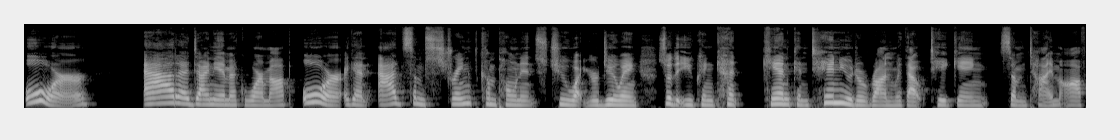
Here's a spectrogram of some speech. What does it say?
or add a dynamic warm up or again add some strength components to what you're doing so that you can can continue to run without taking some time off,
